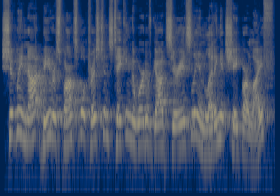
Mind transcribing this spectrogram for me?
Should we not be responsible Christians taking the Word of God seriously and letting it shape our life?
